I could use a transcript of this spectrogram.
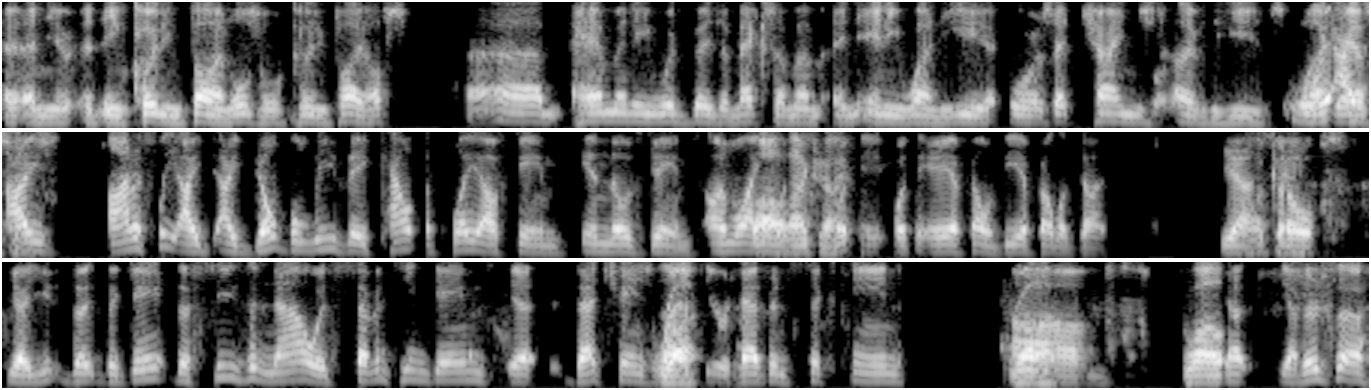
and you including finals or including playoffs, um, how many would be the maximum in any one year, or has that changed over the years? Well, like I, I, honestly, I, I don't believe they count the playoff games in those games, unlike oh, what, okay. what, the, what, the, AFL and VFL have done. Yeah, okay. so yeah, you, the the game the season now is 17 games. It, that changed last right. year. It had been 16. Right. Um, well, yeah, yeah there's a.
